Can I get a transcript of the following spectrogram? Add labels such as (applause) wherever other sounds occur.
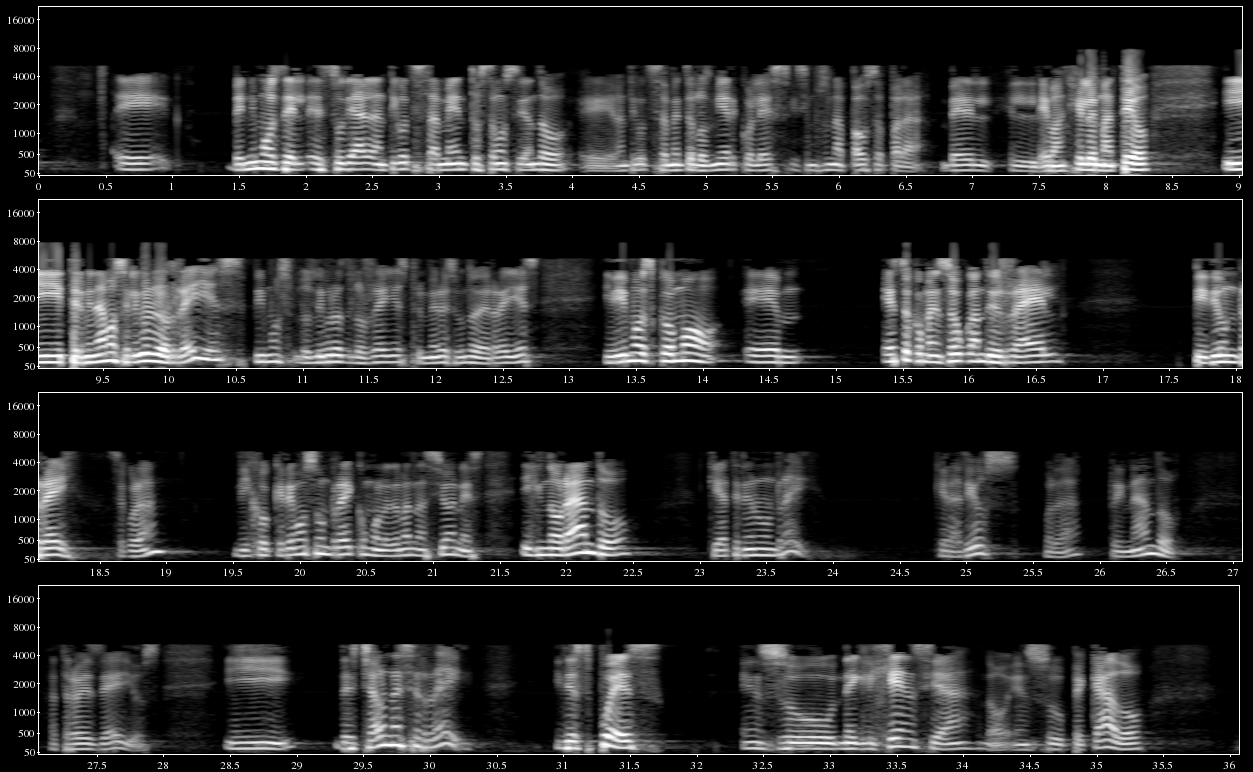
eh, Venimos de estudiar el Antiguo Testamento, estamos estudiando eh, el Antiguo Testamento los miércoles, hicimos una pausa para ver el, Evangelio de Mateo. Y terminamos el libro de los Reyes, vimos los libros de los Reyes, primero y segundo de Reyes, y vimos cómo em, esto comenzó cuando Israel pidió un rey, ¿se acuerdan? Dijo, queremos un rey como las demás naciones, ignorando que ya tenían un rey, que era Dios, ¿verdad? Reinando a través de ellos. Y desecharon a ese rey. Y después, en su negligencia, no, en su pecado,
